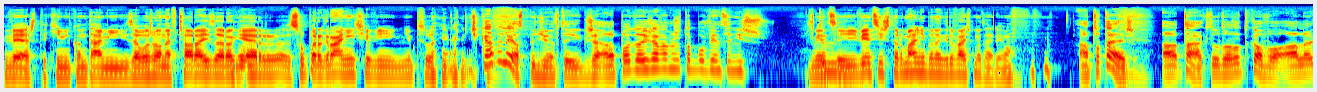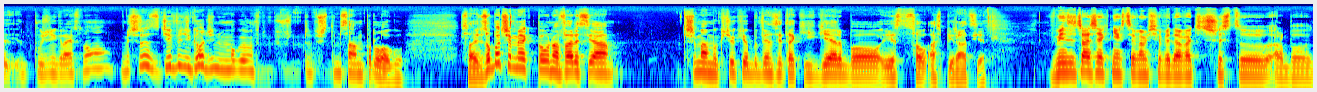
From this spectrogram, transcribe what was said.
wiesz, takimi kątami założone wczoraj za rogier, super gra, nic się w niej nie psuje. Ciekawe, ile ja spędziłem w tej grze, ale podejrzewam, że to było więcej niż Więcej, tym... więcej niż normalnie, bo nagrywać materiał. A to też, a tak, to dodatkowo, ale później grając, no myślę, że z 9 godzin mogłem w, w, przy tym samym prologu. Słuchaj, zobaczymy jak pełna wersja, trzymamy kciuki, oby więcej takich gier, bo jest, są aspiracje. W międzyczasie, jak nie chce wam się wydawać 300 albo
